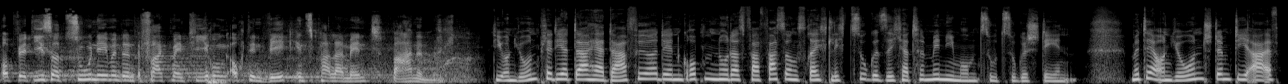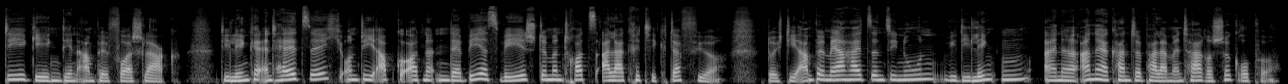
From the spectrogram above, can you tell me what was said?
ob wir dieser zunehmenden Fragmentierung auch den Weg ins Parlament bahnen möchten. Die Union plädiert daher dafür, den Gruppen nur das verfassungsrechtlich zugesicherte Minimum zuzugestehen. Mit der Union stimmt die AfD gegen den Ampelvorschlag. Die Linke enthält sich und die Abgeordneten der BSW stimmen trotz aller Kritik dafür. Durch die Ampelmehrheit sind sie nun, wie die Linken, eine anerkannte parlamentarische Gruppe.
